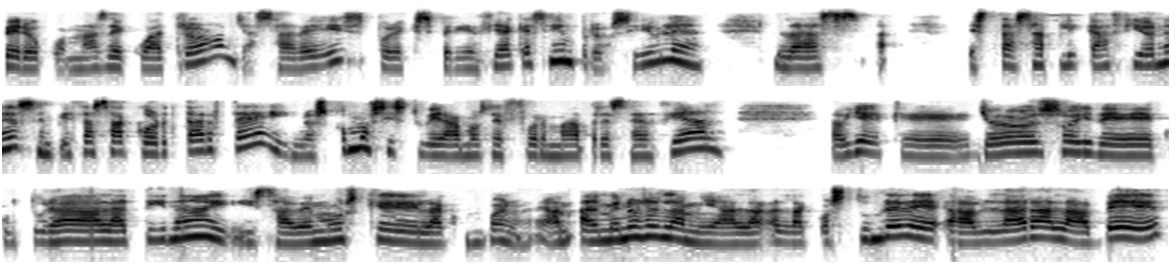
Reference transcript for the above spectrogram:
pero con más de cuatro, ya sabéis por experiencia que es imposible. Las, estas aplicaciones empiezas a cortarte y no es como si estuviéramos de forma presencial. Oye, que yo soy de cultura latina y, sabemos que, la, bueno, al menos es la mía, la, costumbre de hablar a la vez,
